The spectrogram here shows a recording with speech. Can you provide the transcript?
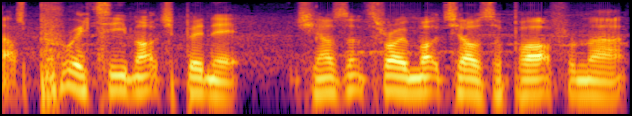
That's pretty much been it. She hasn't thrown much else apart from that.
